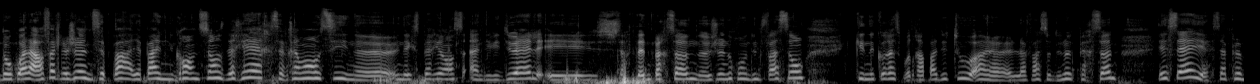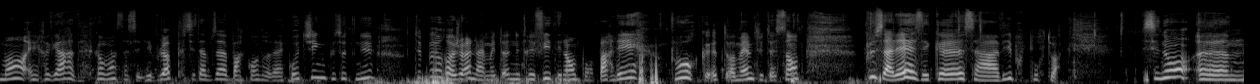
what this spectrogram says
donc voilà, en fait, le jeûne, il n'y a pas une grande science derrière, c'est vraiment aussi une expérience individuelle et certaines personnes jeûneront d'une façon qui ne correspondra pas du tout à la façon d'une autre personne. Essaye simplement et regarde comment ça se développe. Si tu as besoin par contre d'un coaching plus soutenu, tu peux rejoindre la méthode NutriFit et là pour parler pour que toi-même tu te sentes plus à l'aise et que ça vibre pour toi. Sinon, euh,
